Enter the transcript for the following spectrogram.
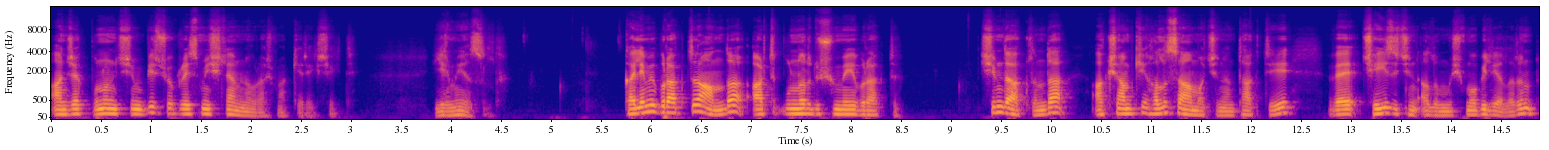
Ancak bunun için birçok resmi işlemle uğraşmak gerekecekti. 20 yazıldı. Kalemi bıraktığı anda artık bunları düşünmeyi bıraktı. Şimdi aklında akşamki halı saha maçının taktiği ve çeyiz için alınmış mobilyaların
